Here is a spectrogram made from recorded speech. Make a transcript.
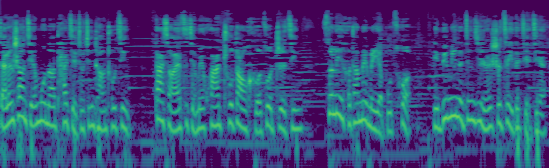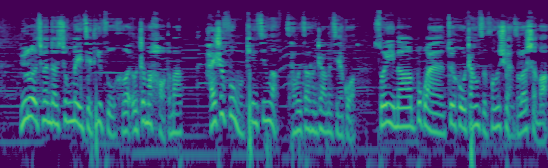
贾玲上节目呢，她姐就经常出镜。大小 S 姐妹花出道合作至今，孙俪和她妹妹也不错。李冰冰的经纪人是自己的姐姐。娱乐圈的兄妹姐弟组合有这么好的吗？还是父母偏心了才会造成这样的结果？所以呢，不管最后张子枫选择了什么，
